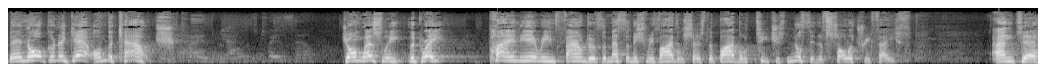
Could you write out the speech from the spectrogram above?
they're not going to get on the couch. John Wesley, the great pioneering founder of the Methodist revival, says the Bible teaches nothing of solitary faith. And uh,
